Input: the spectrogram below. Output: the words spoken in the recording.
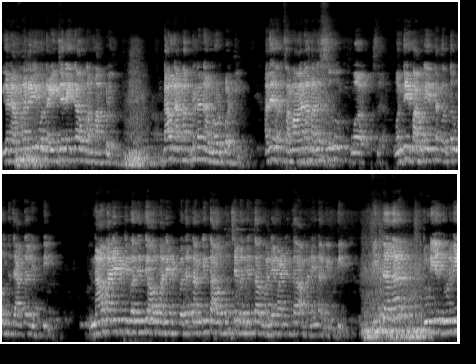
ಈಗ ನಮ್ಮ ಮನೇಲಿ ಒಂದು ಐದು ಜನ ಇದ್ರೆ ಅವ್ರು ನಮ್ಮ ಮಕ್ಕಳು. ನಾವು ನಮ್ಮ ಮಕ್ಕಳನ್ನ ನಾವು ನೋಡ್ಕೊಳ್ತೀವಿ. ಅದೇ ಸಮಾನ ಮನಸ್ಸು ಒಂದೇ ಭಾವನೆ ಇರ್ತಕ್ಕಂಥ ಒಂದು ಜಾಗದಲ್ಲಿ ವ್ಯಕ್ತಿ ನಾವು ಮನೆ ಬಿಟ್ಟು ಬಂದಿರ್ತೀವಿ, ಅವ್ರ ಮನೆ ಬಿಟ್ಟು ಬಂದಿರ್ತಾರೆ. ನಮ್ಗಿಂತ ಅವ್ರ ಮುಂಚೆ ಬಂದಿರ್ತಾರೆ, ಅವ್ರ ಮನೆ ಮಾಡಿರ್ತಾರೆ, ಆ ಮನೆ ನಾವು ಇರ್ತೀವಿ. ಇದ್ದಾಗ ದುಡಿಯ ದುಡಿಮೆ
